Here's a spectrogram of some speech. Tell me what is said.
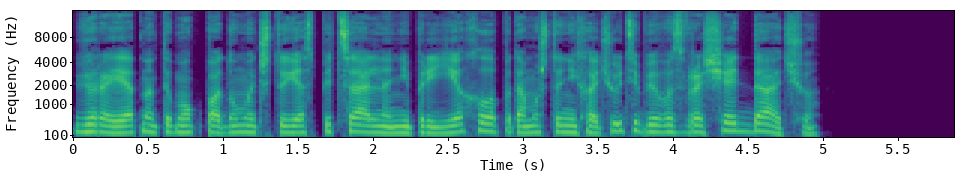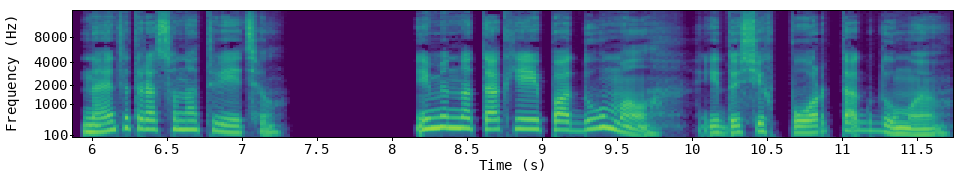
«Вероятно, ты мог подумать, что я специально не приехала, потому что не хочу тебе возвращать дачу». На этот раз он ответил. «Именно так я и подумал, и до сих пор так думаю».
